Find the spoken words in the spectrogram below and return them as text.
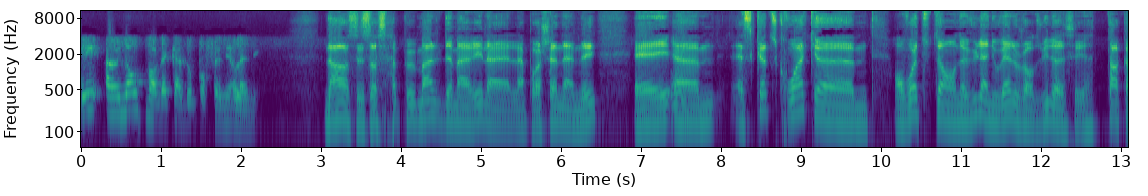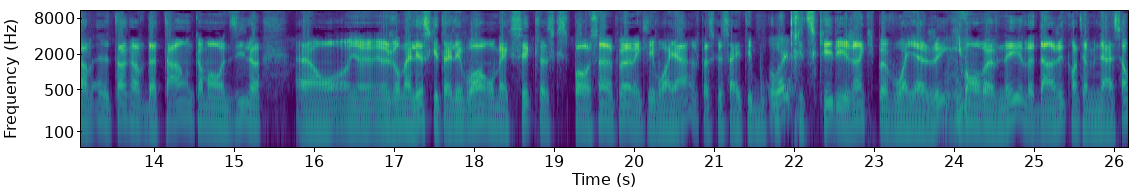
et un autre mauvais cadeau pour finir l'année. Non, c'est ça. Ça peut mal démarrer la, la prochaine année. Et euh, est-ce que tu crois que euh, on voit tout, on a vu la nouvelle aujourd'hui là, c'est talk of, euh, talk of the town comme on dit là. Euh, on- y a un journaliste qui est allé voir au Mexique là, ce qui se passait un peu avec les voyages parce que ça a été beaucoup critiqué les gens qui peuvent voyager, qui Mhm. vont revenir, le danger de contamination.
